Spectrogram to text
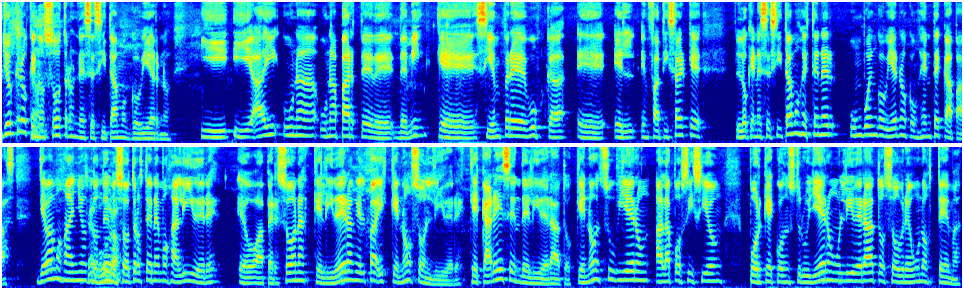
yo, creo que ah. nosotros necesitamos gobierno. Y, hay una, una parte de, de, mí que siempre busca eh, el enfatizar que lo que necesitamos es tener un buen gobierno con gente capaz. Llevamos años donde nosotros tenemos a líderes eh, o a personas que lideran el país que no son líderes, que carecen de liderato, que no subieron a la posición porque construyeron un liderato sobre unos temas.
